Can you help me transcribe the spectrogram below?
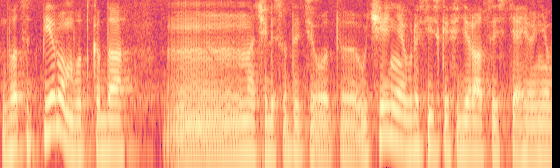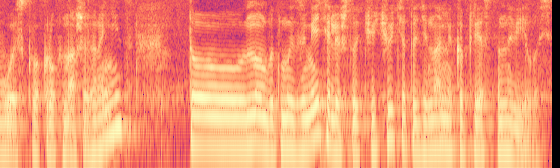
В 21 вот когда начались вот эти вот э, учения в Российской Федерации, стягивание войск вокруг наших границ, то ну, вот мы заметили, что чуть-чуть эта динамика приостановилась.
